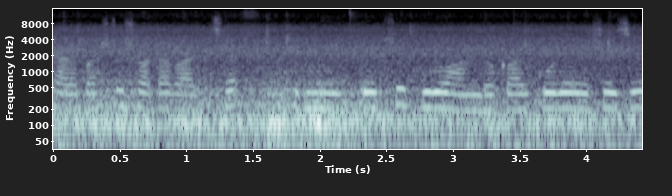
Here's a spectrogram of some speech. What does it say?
সাড়ে পাঁচটা, ছটা বাজছে। মেঘ দেখে পুরো অন্ধকার করে এসেছে।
